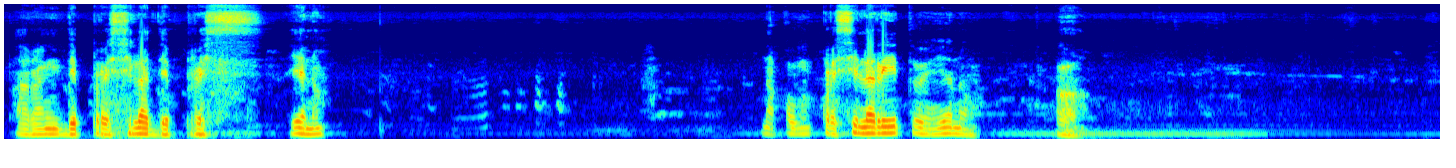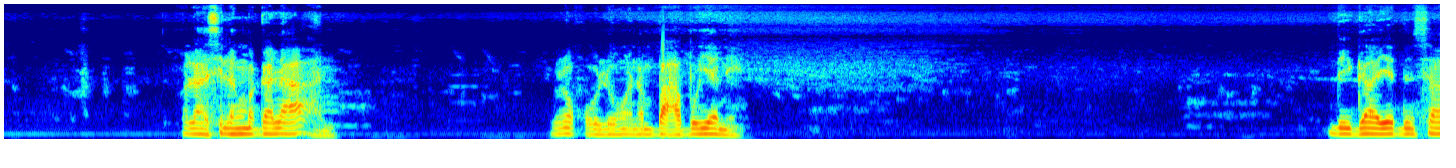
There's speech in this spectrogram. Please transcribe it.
Parang depress sila, depress. Ayan o. na-compress sila rito eh. Yan o. Oh. Wala silang magalaan. Siguro kulungan ng baboy yan eh. Di gaya dun sa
